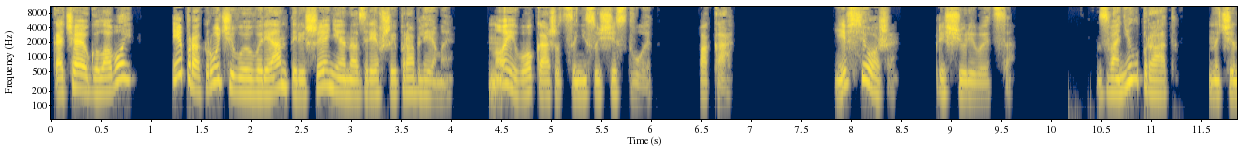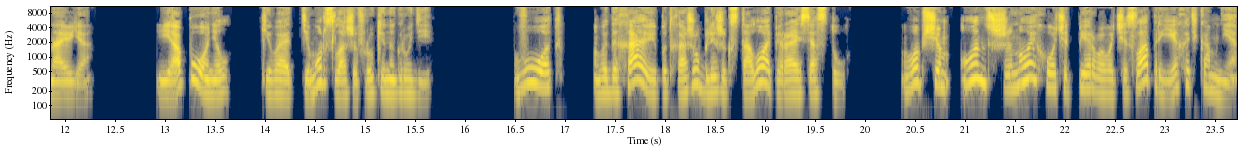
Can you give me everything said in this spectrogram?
Качаю головой и прокручиваю варианты решения назревшей проблемы. Но его, кажется, не существует. Пока. И все же, прищуривается. Звонил брат, начинаю я. Я понял, кивает Тимур, сложив руки на груди. Вот, выдыхаю и подхожу ближе к столу, опираясь о стул. В общем, он с женой хочет первого числа приехать ко мне.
